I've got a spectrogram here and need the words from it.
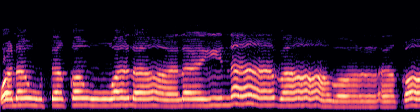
ولو تقول علينا بعض الأقاويل.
